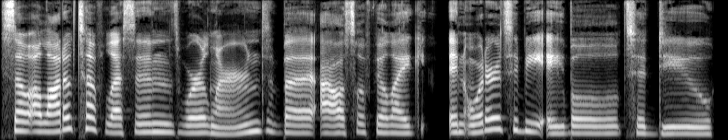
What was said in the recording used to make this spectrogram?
So, a lot of tough lessons were learned, but I also feel like in order to be able to do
